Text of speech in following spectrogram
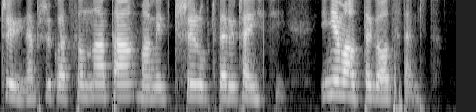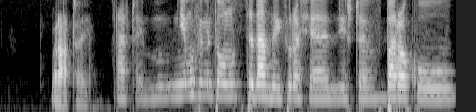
Czyli na przykład sonata ma mieć trzy lub cztery części. I nie ma od tego odstępstw. Raczej. Raczej. Nie mówimy tu o muzyce dawnej, która się jeszcze w baroku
